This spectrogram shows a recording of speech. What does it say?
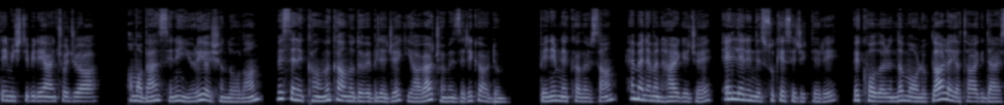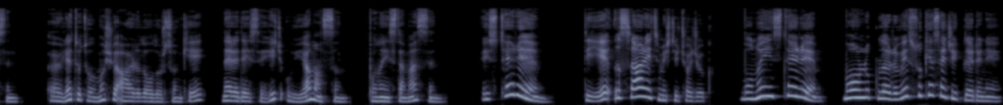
demişti Brian çocuğa. Ama ben senin yarı yaşında olan ve seni kanlı kanlı dövebilecek yaver çömezleri gördüm. Benimle kalırsan hemen hemen her gece ellerinde su kesecikleri ve kollarında morluklarla yatağa gidersin. Öyle tutulmuş ve ağrılı olursun ki neredeyse hiç uyuyamazsın. Bunu istemezsin. İsterim diye ısrar etmişti çocuk. Bunu isterim. Morlukları ve su keseciklerini.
